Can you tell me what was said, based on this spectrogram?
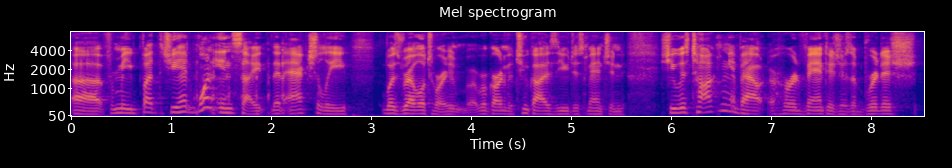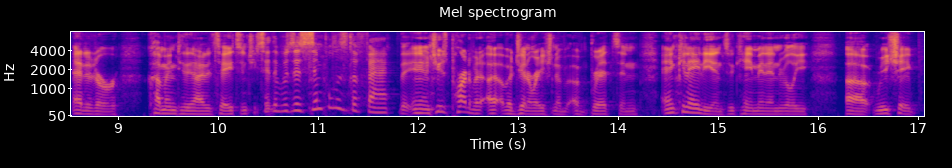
uh, for me. But she had one insight that actually was revelatory regarding the two guys that you just mentioned. She was talking about her advantage as a British editor coming to the United States, and she said it was as simple as the fact that, and she was part of a, of a generation of, of Brits and, and Canadians who came in and really uh, reshaped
